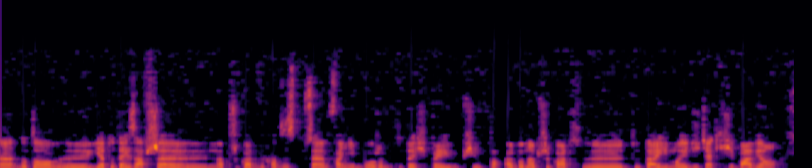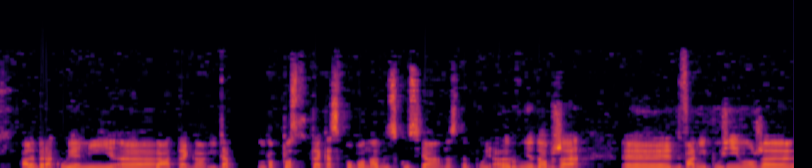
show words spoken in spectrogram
e, no to e, ja tutaj zawsze na przykład wychodzę z psem, fajnie było, żeby tutaj się pojawił albo na przykład tutaj moje dzieciaki się bawią, ale brakuje mi tego. I ta po prostu taka swobodna dyskusja następuje. Ale równie dobrze dwa dni później może e,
